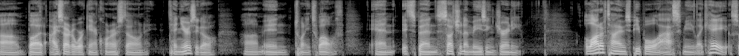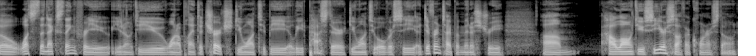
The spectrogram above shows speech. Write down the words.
Um, but I started working at Cornerstone 10 years ago um, in 2012, and it's been such an amazing journey. A lot of times people will ask me like, "Hey, so what's the next thing for you? You know, do you want to plant a church? Do you want to be a lead pastor? Do you want to oversee a different type of ministry? Um, how long do you see yourself at Cornerstone?"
